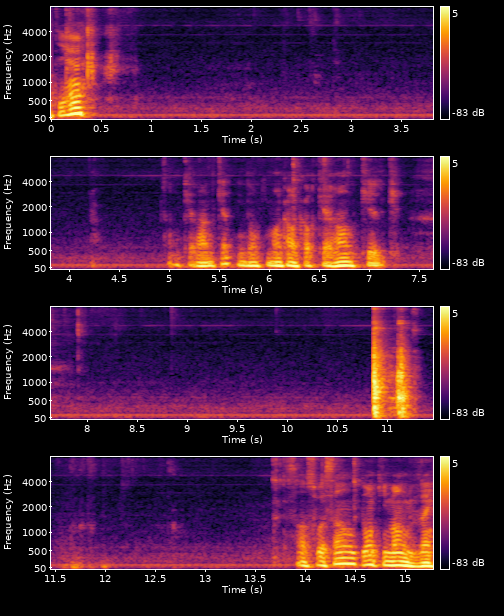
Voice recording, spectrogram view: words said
31. 44, donc il manque encore 40 quelques. soixante donc il manque 20.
